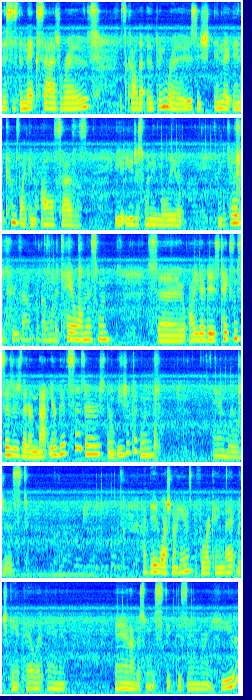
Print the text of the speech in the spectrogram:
this is the next size rose. It's called an open rose, and, and, there, and it comes like in all sizes. You, you just wouldn't even believe it. And to tell you the truth, I don't think I want a tail on this one. So all you got to do is take some scissors that are not your good scissors. Don't use your good ones. And we'll just... I did wash my hands before I came back, but you can't tell it, can you? And I just want to stick this in right here.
